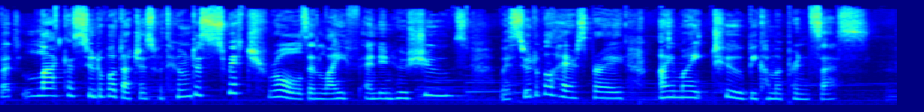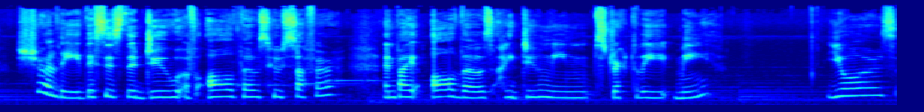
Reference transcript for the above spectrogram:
but lack a suitable duchess with whom to switch roles in life and in whose shoes, with suitable hairspray, I might too become a princess. Surely this is the due of all those who suffer, and by all those I do mean strictly me. Yours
